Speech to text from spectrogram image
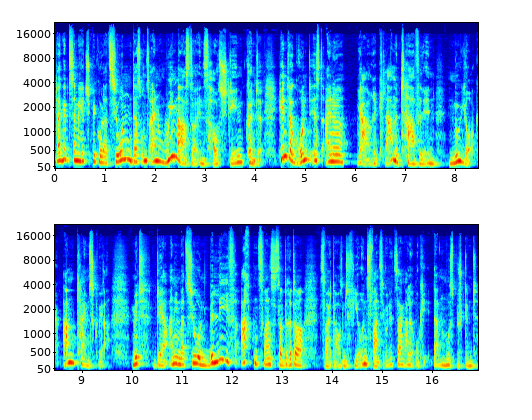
Da gibt es nämlich jetzt Spekulationen, dass uns ein Remaster ins Haus stehen könnte. Hintergrund ist eine ja, Reklametafel in New York am Times Square mit der Animation Believe 28.03.2024. Und jetzt sagen alle, okay, dann muss bestimmt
